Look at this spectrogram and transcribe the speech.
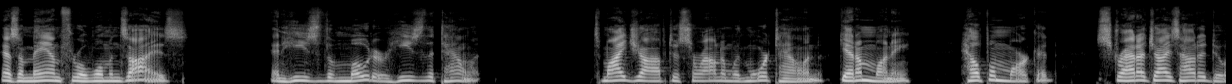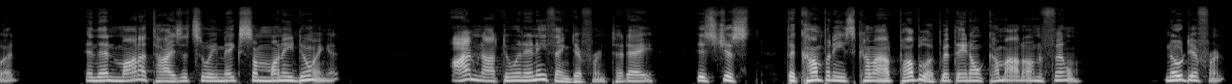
as a man through a woman's eyes, and he's the motor, he's the talent. It's my job to surround him with more talent, get him money, help him market, strategize how to do it, and then monetize it so he makes some money doing it. I'm not doing anything different today. It's just the companies come out public, but they don't come out on film. No different.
